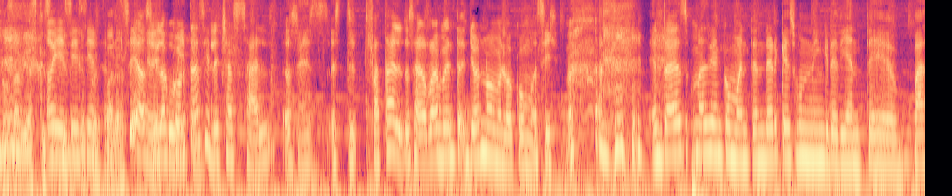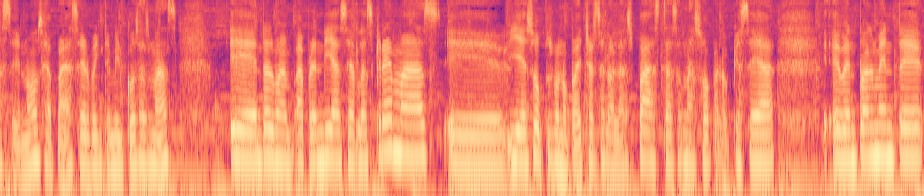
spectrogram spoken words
No sabías que Oye, se tiene sí, que es cierto. preparar. Sí, o si lo cubito. cortas y le echas sal, o sea, es, es fatal. O sea, realmente yo no me lo como así. ¿no? Entonces, más bien como entender que es un ingrediente base, ¿no? O sea, para hacer 20 mil cosas más. Eh, entonces, bueno, aprendí a hacer las cremas eh, y eso, pues bueno, para echárselo a las pastas, a una sopa, lo que sea. Eventualmente,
